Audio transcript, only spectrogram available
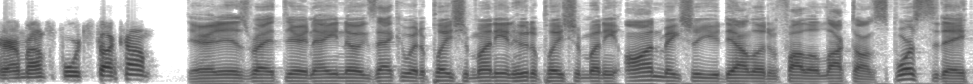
ParamountSports.com. There it is right there. Now you know exactly where to place your money and who to place your money on. Make sure you download and follow Locked On Sports today.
